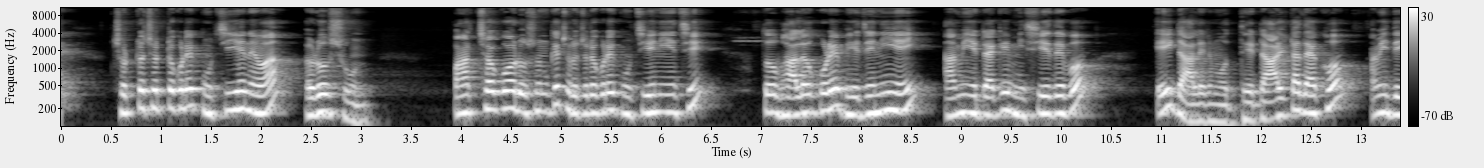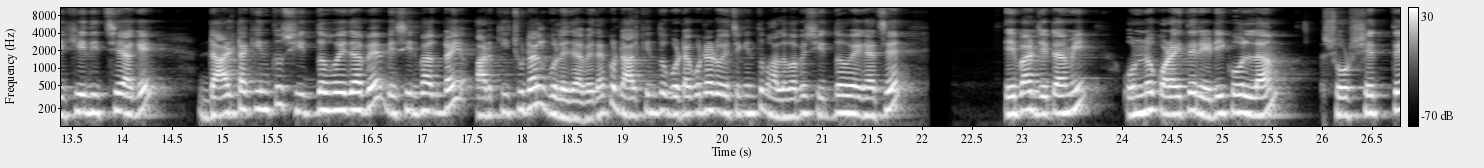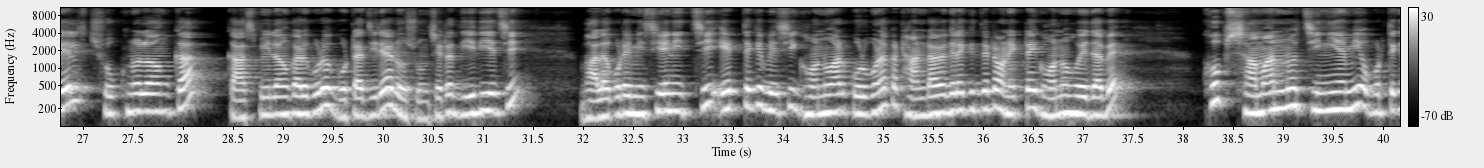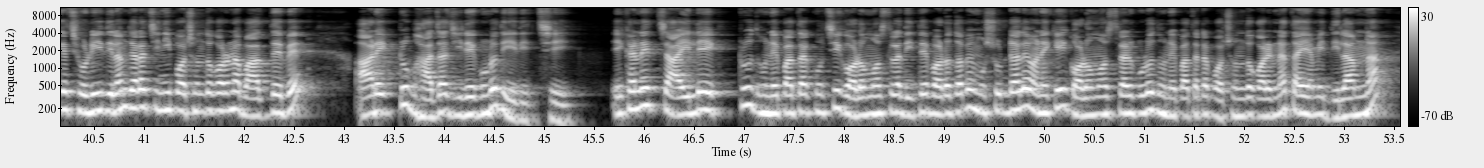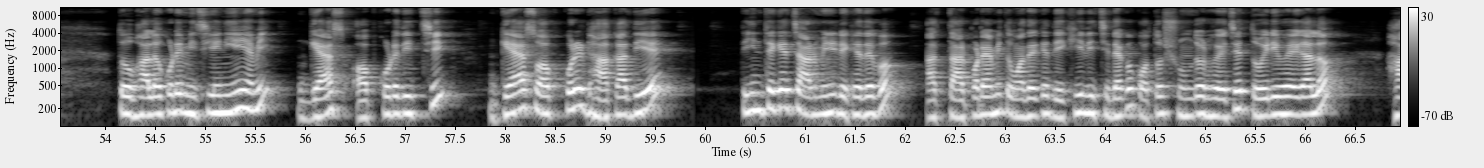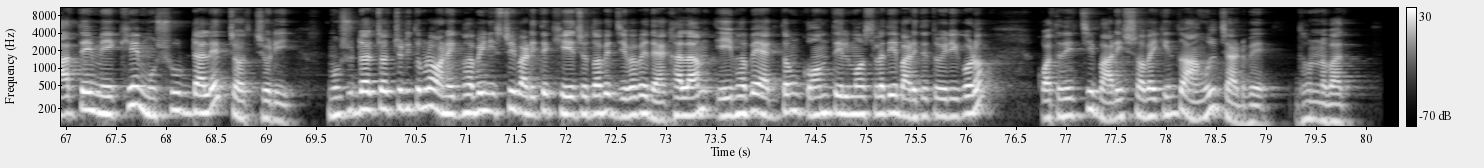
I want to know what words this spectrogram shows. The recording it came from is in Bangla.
ছোট্ট ছোট্ট করে কুচিয়ে নেওয়া রসুন। পাঁচ ছ কোয়া রসুনকে ছোটো ছোটো করে কুচিয়ে নিয়েছি। তো ভালো করে ভেজে নিয়েই আমি এটাকে মিশিয়ে দেব এই ডালের মধ্যে। ডালটা দেখো, আমি দেখিয়ে দিচ্ছি আগে। ডালটা কিন্তু সিদ্ধ হয়ে যাবে বেশিরভাগটাই আর কিছু ডাল গলে যাবে। দেখো, ডাল কিন্তু গোটা গোটা রয়েছে, কিন্তু ভালোভাবে সিদ্ধ হয়ে গেছে। এবার যেটা আমি অন্য কড়াইতে রেডি করলাম, সর্ষের তেল, শুকনো লঙ্কা কাশ্মীর লঙ্কার গুঁড়ো, গোটা জিরা রসুন। সেটা দিয়ে দিয়েছি। ভালো করে মিশিয়ে নিচ্ছি। এর থেকে বেশি ঘন আর করব না, কারণ ঠান্ডা হয়ে গেলে কিন্তু এটা অনেকটাই ঘন হয়ে যাবে। খুব সামান্য চিনি আমি ওপর থেকে ছড়িয়ে দিলাম। যারা চিনি পছন্দ করো না, বাদ দেবে। আর একটু ভাজা জিরে গুঁড়ো দিয়ে দিচ্ছি। এখানে চাইলে একটু ধনেপাতা কুচি, গরম মশলা দিতে পারো, তবে মুসুর ডালে অনেকেই গরম মশলার গুঁড়ো ধনেপাতাটা পছন্দ করে না, তাই আমি দিলাম না। তো ভালো করে মিশিয়ে নিয়েই আমি গ্যাস অফ করে দিচ্ছি। গ্যাস অফ করে ঢাকা দিয়ে তিন থেকে চার মিনিট রেখে দেবো। আর তারপরে আমি তোমাদেরকে দেখিয়ে দিচ্ছি, দেখো কত সুন্দর হয়েছে, তৈরি হয়ে গেল। হাতে মেখে মুসুর ডালের চচ্চড়ি। মুসুর ডাল চচ্চড়ি তোমরা অনেকভাবেই নিশ্চয়ই বাড়িতে খেয়েছো, তবে যেভাবে দেখালাম, এইভাবে একদম কম তেল মশলা দিয়ে বাড়িতে তৈরি করো। কথা দিচ্ছি, বাড়ির সবাই কিন্তু আঙুল চাটবে। ধন্যবাদ।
